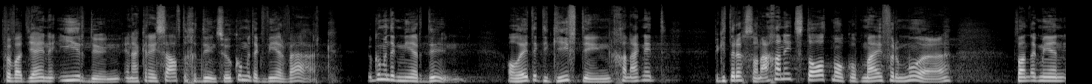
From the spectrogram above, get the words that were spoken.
vir wat jy in 'n uur doen en ek kry dieselfde gedoen. So hoekom moet ek meer werk? Hoekom moet ek meer doen? Al het ek die gifting, gaan ek net bietjie terug staan. Ek gaan net staat maak op my vermoë want ek meen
